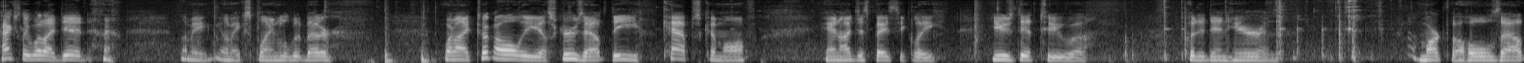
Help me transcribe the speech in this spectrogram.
actually what I did let me let me explain a little bit better. When I took all the uh, screws out, the caps come off, and I just basically used it to uh, put it in here and mark the holes out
